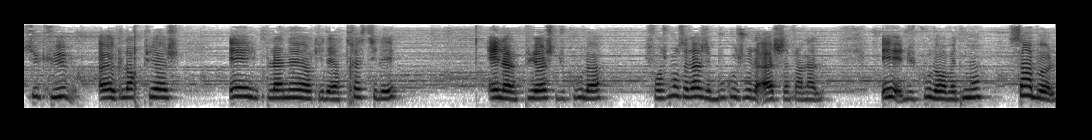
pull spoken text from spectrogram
Succube, avec leur pioche et planeur qui est d'ailleurs très stylé. Et la pioche, du coup, là. Franchement, celle-là, j'ai beaucoup joué la hache infernale. Et du coup, le revêtement symbole.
